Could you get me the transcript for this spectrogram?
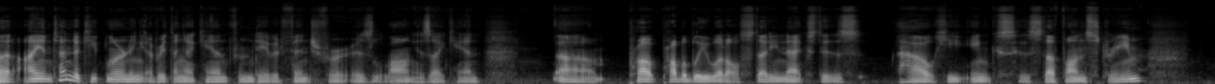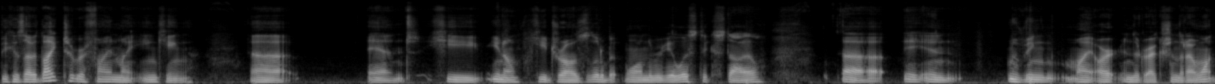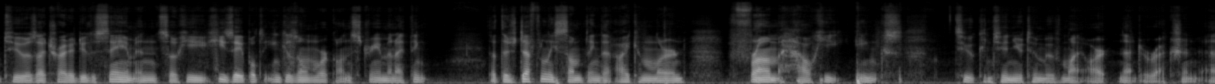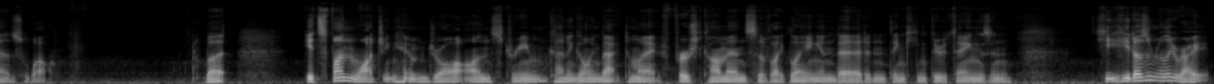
But I intend to keep learning everything I can from David Finch for as long as I can. Um, pro- probably what I'll study next is how he inks his stuff on stream because I would like to refine my inking. Uh, and he, you know, he draws a little bit more on the realistic style uh, in moving my art in the direction that I want to as I try to do the same. And so he, he's able to ink his own work on stream. And I think that there's definitely something that I can learn from how he inks to continue to move my art in that direction as well. But it's fun watching him draw on stream, kind of going back to my first comments of like laying in bed and thinking through things. And he, he doesn't really write.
